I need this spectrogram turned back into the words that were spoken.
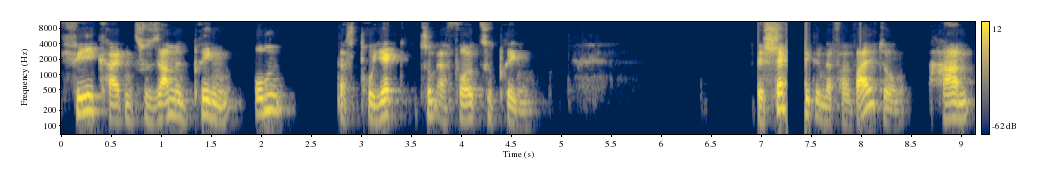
Fähigkeiten zusammenbringen, um das Projekt zum Erfolg zu bringen. Beschäftigte in der Verwaltung haben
